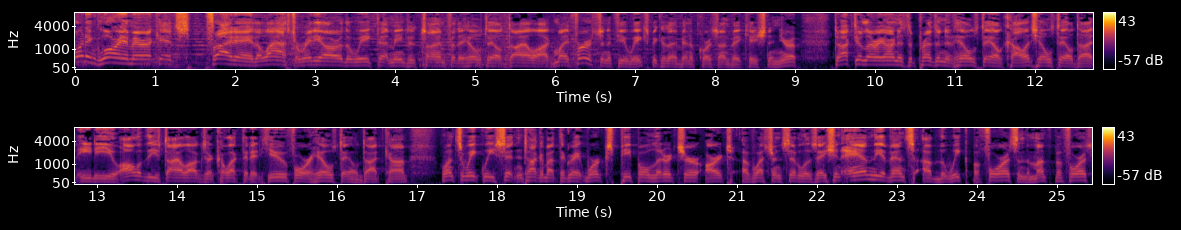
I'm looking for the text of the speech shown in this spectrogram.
Morning Glory, America. It's Friday, the last radio hour of the week. That means it's time for the Hillsdale Dialogue. My first in a few weeks because I've been, of course, on vacation in Europe. Dr. Larry Arnn is the president of Hillsdale College, hillsdale.edu. All of these dialogues are collected at hugh4hillsdale.com. Once a week, we sit and talk about the great works, people, literature, art of Western civilization and the events of the week before us and the month before us.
